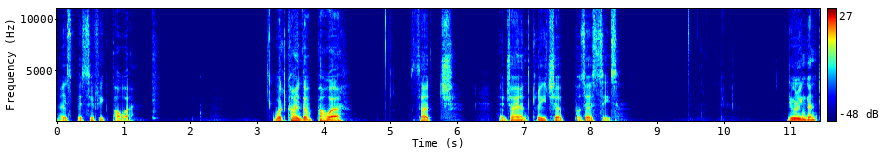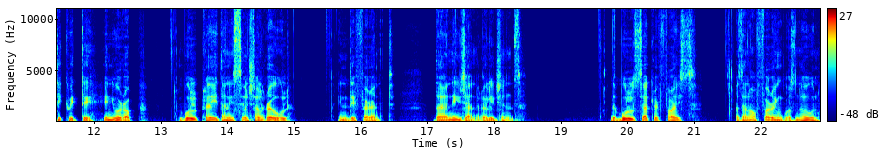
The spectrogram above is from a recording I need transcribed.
a specific power. What kind of power such a giant creature possesses? During antiquity in Europe, bull played an essential role in different Dionysian religions. The bull sacrifice as an offering was known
